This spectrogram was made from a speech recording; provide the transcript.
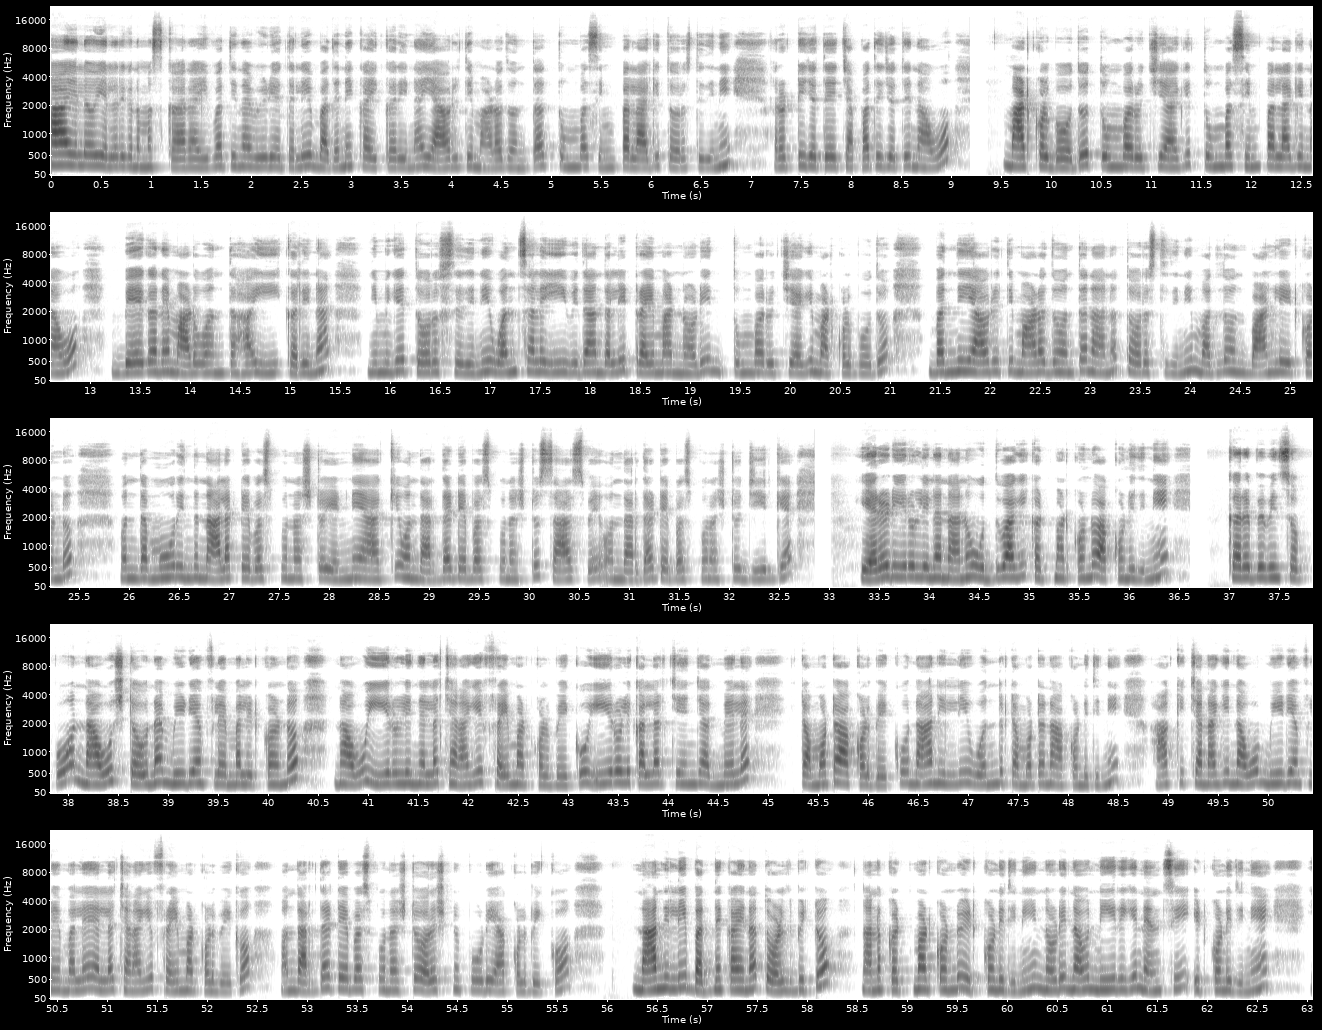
Hi ಎಲ್ಲೋ ಎಲ್ಲರಿಗೂ ನಮಸ್ಕಾರ. ಇವತ್ತಿನ ವಿಡಿಯೋದಲ್ಲಿ ಬದನೆಕಾಯಿ ಕರಿನ ಯಾವ ರೀತಿ ಮಾಡೋದು ಅಂತ ತುಂಬ ಸಿಂಪಲ್ಲಾಗಿ ತೋರಿಸ್ತಿದ್ದೀನಿ. ರೊಟ್ಟಿ ಜೊತೆ, ಚಪಾತಿ ಜೊತೆ ನಾವು ಮಾಡ್ಕೊಳ್ಬೋದು ತುಂಬ ರುಚಿಯಾಗಿ, ತುಂಬ ಸಿಂಪಲ್ಲಾಗಿ ನಾವು ಬೇಗನೆ ಮಾಡುವಂತಹ ಈ ಕರಿನ ನಿಮಗೆ ತೋರಿಸ್ತಿದ್ದೀನಿ. ಒಂದು ಸಲ ಈ ವಿಧಾನದಲ್ಲಿ ಟ್ರೈ ಮಾಡಿ ನೋಡಿ, ತುಂಬ ರುಚಿಯಾಗಿ ಮಾಡ್ಕೊಳ್ಬೋದು ಬನ್ನಿ ಯಾವ ರೀತಿ ಮಾಡೋದು ಅಂತ ನಾನು ತೋರಿಸ್ತಿದ್ದೀನಿ. ಮೊದಲು ಒಂದು ಬಾಣಲಿ ಇಟ್ಕೊಂಡು ಒಂದು ಮೂರಿಂದ ನಾಲ್ಕು ಟೇಬಲ್ ಸ್ಪೂನಷ್ಟು ಎಣ್ಣೆ ಹಾಕಿ, ಒಂದು ಅರ್ಧ ಟೇಬಲ್ ಸ್ಪೂನಷ್ಟು ಸಾಸಿವೆ, ಒಂದು ಅರ್ಧ ಟೇಬಲ್ ಸ್ಪೂನಷ್ಟು ಜೀರಿಗೆ, ಎರಡು ಈರುಳ್ಳಿನ ನಾನು ಉದ್ದವಾಗಿ ಕಟ್ ಮಾಡಿಕೊಂಡು ಹಾಕ್ಕೊಂಡಿದ್ದೀನಿ ಕರಿಬೇವಿನ ಸೊಪ್ಪು, ನಾವು ಸ್ಟೌವ್ನ ಮೀಡಿಯಮ್ ಫ್ಲೇಮಲ್ಲಿ ಇಟ್ಕೊಂಡು ನಾವು ಈರುಳ್ಳಿನೆಲ್ಲ ಚೆನ್ನಾಗಿ ಫ್ರೈ ಮಾಡ್ಕೊಳ್ಬೇಕು. ಈರುಳ್ಳಿ ಕಲರ್ ಚೇಂಜ್ ಆದಮೇಲೆ ಟೊಮೊಟೊ ಹಾಕ್ಕೊಳ್ಬೇಕು ನಾನಿಲ್ಲಿ ಒಂದು ಟೊಮೊಟೊನ ಹಾಕ್ಕೊಂಡಿದ್ದೀನಿ ಹಾಕಿ ಚೆನ್ನಾಗಿ ನಾವು ಮೀಡಿಯಮ್ ಫ್ಲೇಮಲ್ಲೇ ಎಲ್ಲ ಚೆನ್ನಾಗಿ ಫ್ರೈ ಮಾಡ್ಕೊಳ್ಬೇಕು. ಒಂದು ಅರ್ಧ ಟೇಬಲ್ ಸ್ಪೂನಷ್ಟು ಅರಿಶಿನ ಪುಡಿ ಹಾಕ್ಕೊಳ್ಬೇಕು ನಾನಿಲ್ಲಿ ಬದನೆಕಾಯಿನ ತೊಳೆದ್ಬಿಟ್ಟು ನಾನು ಕಟ್ ಮಾಡಿಕೊಂಡು ಇಟ್ಕೊಂಡಿದ್ದೀನಿ. ನೋಡಿ, ನಾವು ನೀರಿಗೆ ನೆನೆಸಿ ಇಟ್ಕೊಂಡಿದ್ದೀನಿ.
